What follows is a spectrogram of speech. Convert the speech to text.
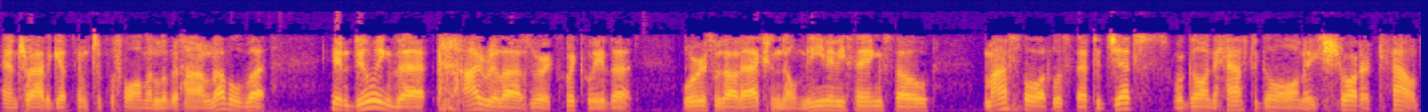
and try to get them to perform at a little bit higher level. But in doing that, I realized very quickly that words without action don't mean anything. So my thought was that the Jets were going to have to go on a shorter count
